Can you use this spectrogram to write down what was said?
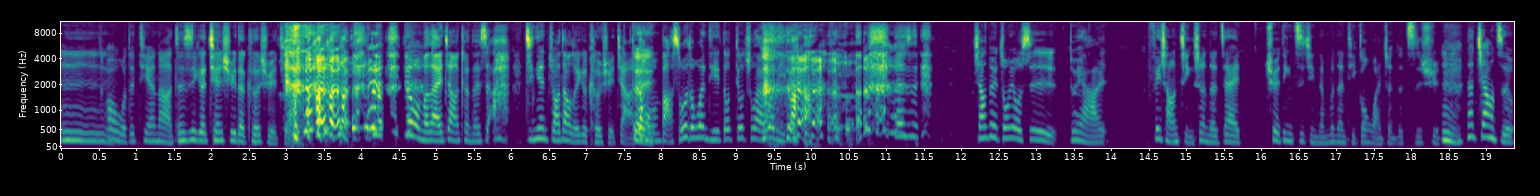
嗯哦，我的天呐，真是一个谦虚的科学家。对对我们来讲，可能是啊，今天抓到了一个科学家，让我们把所有的问题都丢出来问你吧。但是相对中佑是，对啊，非常谨慎的在确定自己能不能提供完整的资讯。嗯，那这样子，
